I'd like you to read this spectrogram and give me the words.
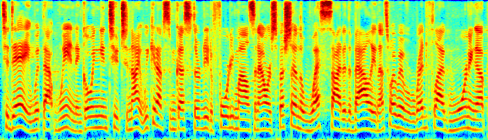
today with that wind. And going into tonight, we could have some gusts 30 to 40 miles an hour, especially on the west side of the valley. And that's why we have a red flag warning up.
